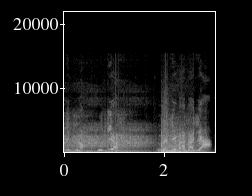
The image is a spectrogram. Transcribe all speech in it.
藤綱氏康氏政じゃ。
